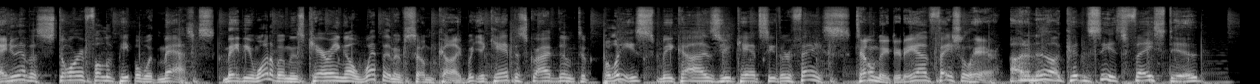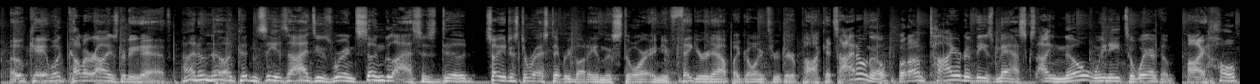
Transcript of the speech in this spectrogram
and you have a store full of people with masks? Maybe one of them is carrying a weapon of some kind, but you can't describe them to police because you can't see their face. Tell me, did he have facial hair? I don't know. I couldn't see his face, dude. Okay, what color eyes did he have? I don't know. I couldn't see his eyes. He was wearing sunglasses, dude. So you just arrest everybody in the store and you figure it out by going through their pockets. I don't know, but I'm tired of these masks. I know we need to wear them. I hope,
